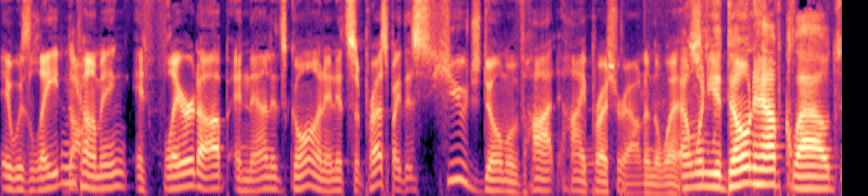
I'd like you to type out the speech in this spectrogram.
It was late in coming. It flared up, and now it's gone, and it's suppressed by this huge dome of hot, high pressure out in the west. And when you don't have clouds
